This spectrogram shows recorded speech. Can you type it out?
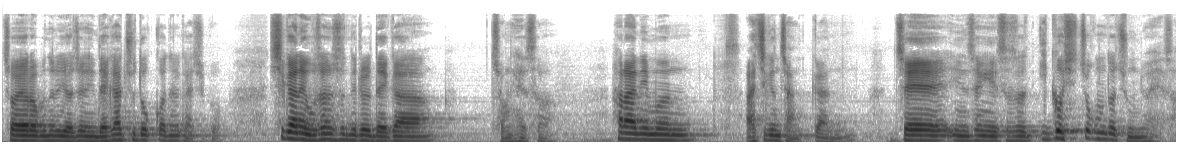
저 여러분들은 여전히 내가 주도권을 가지고 시간의 우선순위를 내가 정해서 하나님은 아직은 잠깐 제 인생에 있어서 이것이 조금 더 중요해서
